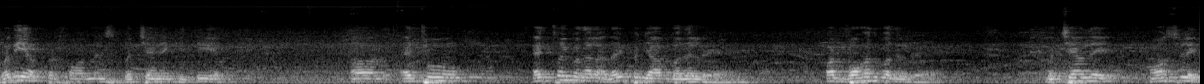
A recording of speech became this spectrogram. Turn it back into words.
ਵਧੀਆ ਪਰਫਾਰਮੈਂਸ ਬੱਚਿਆਂ ਨੇ ਕੀਤੀ ਹੈ। ਔਰ ਇੱਥੋਂ ਇੱਥੋਂ ਹੀ ਪਤਾ ਲੱਗਦਾ ਵੀ ਪੰਜਾਬ ਬਦਲ ਰਿਹਾ ਹੈ ਔਰ ਬਹੁਤ ਬਦਲ ਰਿਹਾ ਹੈ। ਬੱਚਿਆਂ ਦੇ ਹੌਸਲੇ,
